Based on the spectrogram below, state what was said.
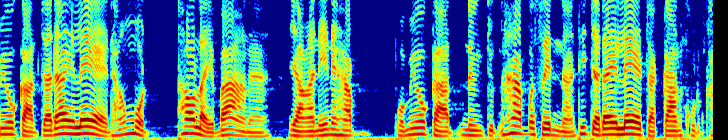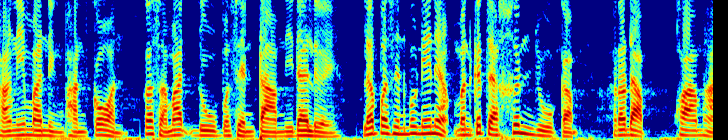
มีโอกาสจะได้แร่ทั้งหมดเท่าไหร่บ้างนะ อย่างอันนี้นะครับ ผมมีโอกาส 1.5%นะที่จะได้แร่จากการขุดครั้งนี้มา 1,000 ก้อน ก็สามารถดูเปอร์เซ็นต์ตามนี้ได้เลย แล้วเปอร์เซ็นต์พวกนี้เนี่ยมันก็จะขึ้นอยู่กับระดับความหา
